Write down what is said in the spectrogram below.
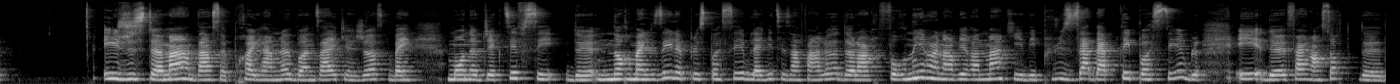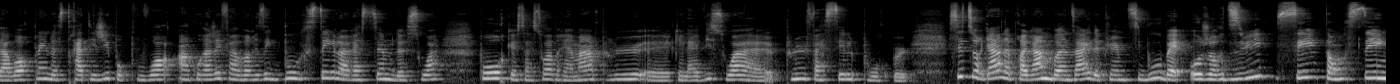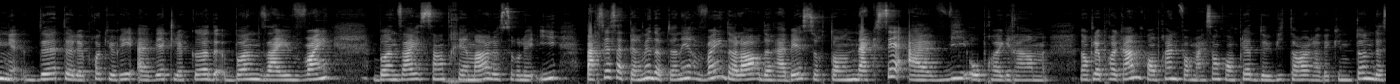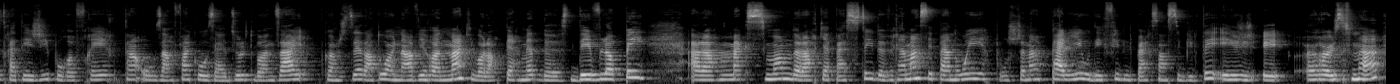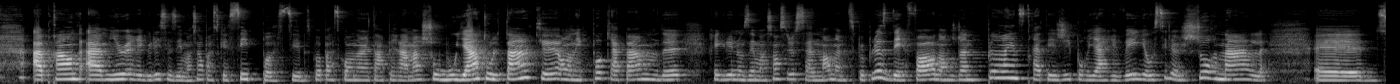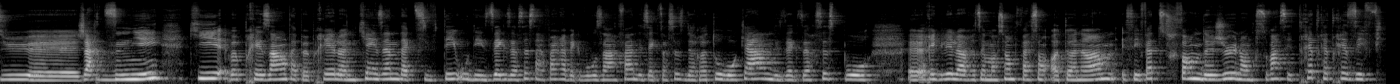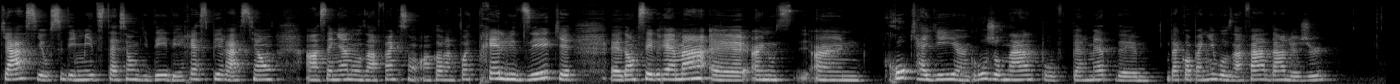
et justement, dans ce programme-là, Bonsai que j'offre, ben, mon objectif, c'est de normaliser le plus possible la vie de ces enfants-là, de leur fournir un environnement qui est des plus adaptés possible et de faire en sorte d'avoir plein de stratégies pour pouvoir encourager, favoriser, booster leur estime de soi pour que ça soit vraiment plus, euh, que la vie soit euh, plus facile pour eux. Si tu regardes le programme Bonsai depuis un petit bout, ben, aujourd'hui, c'est ton signe de te le procurer avec le code Bonsai 20 Bonsai sans tréma sur le i parce que ça te permet d'obtenir 20 de rabais sur ton accès à vie au programme. Donc le programme comprend une formation complète de 8 heures avec une tonne de stratégies pour offrir tant aux enfants qu'aux adultes Bonsai, comme je disais tantôt, un environnement qui va leur permettre de se développer à leur maximum de leur capacité, de vraiment s'épanouir pour justement pallier aux défis de l'hypersensibilité et, et heureusement apprendre à mieux réguler ses émotions parce que c'est possible. C'est pas parce qu'on a un tempérament chaud bouillant tout le temps qu'on n'est pas capable de réguler nos émotions. C'est juste que ça demande un petit peu plus d'effort. Donc, je donne plein de stratégies pour y arriver. Il y a aussi le journal euh, du euh, jardinier qui présente à peu près une quinzaine d'activités ou des exercices à faire avec vos enfants, des exercices de retour au calme, des exercices pour euh, régler leurs émotions de façon autonome. C'est fait sous forme de jeu, donc souvent c'est très très très efficace. Il y a aussi des méditations guidées, des respirations enseignant à nos enfants qui sont encore une fois très ludiques. donc c'est vraiment un, gros cahier, un gros journal pour vous permettre d'accompagner vos enfants dans le jeu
